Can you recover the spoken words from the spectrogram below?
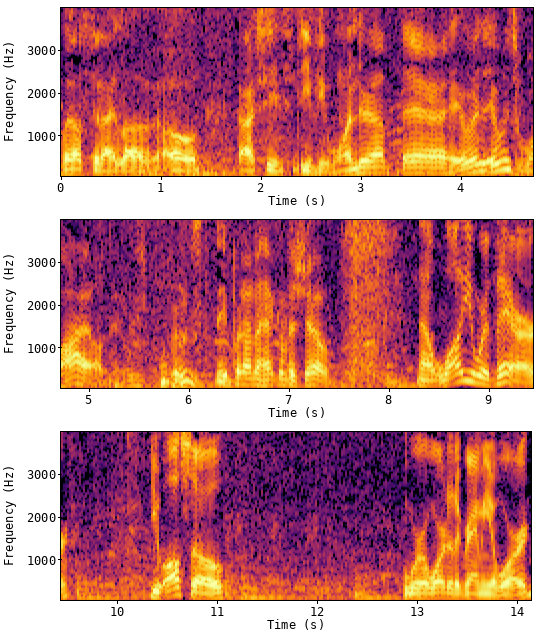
what else did I love? Oh, I seen Stevie Wonder up there. It was it was wild. It was, it was they put on a heck of a show. Now, while you were there, you also were awarded a Grammy Award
